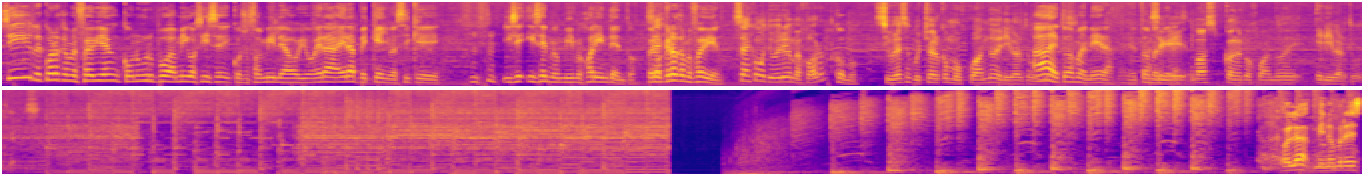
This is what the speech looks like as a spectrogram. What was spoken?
Sí, recuerdo que me fue bien con un grupo de amigos, hice con su familia, obvio. Era, era pequeño, así que hice, hice mi, mi mejor intento. Pero creo que me fue bien. ¿Sabes cómo te hubiera ido mejor? ¿Cómo? Si hubieras escuchado el cómo jugando de Heriberto Ah, de todas maneras, de todas Así maneras. que vamos con el jugando de Heriberto Gutiérrez. Hola, mi nombre es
